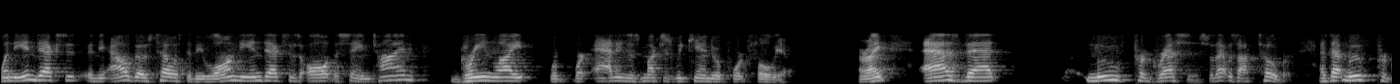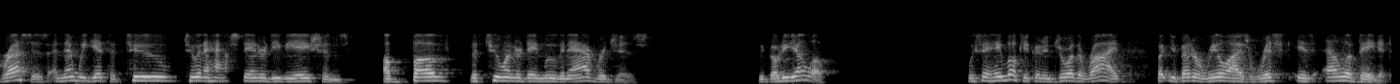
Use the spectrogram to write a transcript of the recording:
When the indexes and the algos tell us to be long the indexes all at the same time, green light, we're, we're adding as much as we can to a portfolio. All right? As that move progresses, so that was October, as that move progresses, and then we get to two, two and a half standard deviations above the 200 day moving averages, we go to yellow. We say, hey, look, you can enjoy the ride, but you better realize risk is elevated.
